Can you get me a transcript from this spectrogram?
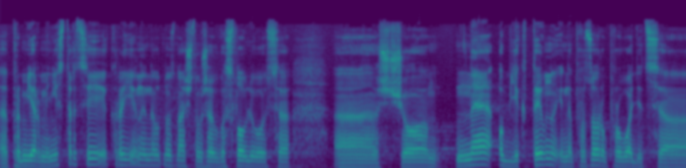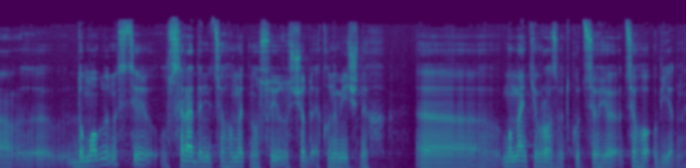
Е, прем'єр-міністр цієї країни неоднозначно вже висловлювався, е, що не об'єктивно і не прозоро проводяться е, домовленості всередині цього митного союзу щодо економічних моментів розвитку цього, цього об'єднання.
